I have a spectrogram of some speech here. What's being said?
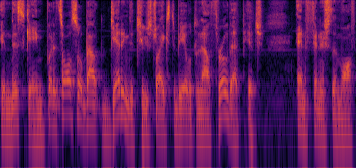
in this game, but it's also about getting the two strikes to be able to now throw that pitch and finish them off.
